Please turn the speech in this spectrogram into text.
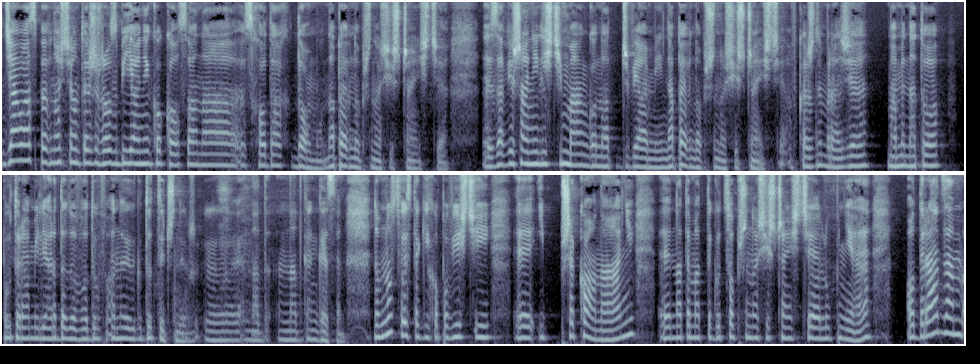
Działa z pewnością też rozbijanie kokosa na schodach domu. Na pewno przynosi szczęście. E, Zawieszanie liści mango nad drzwiami na pewno przynosi szczęście. A w każdym razie mamy na to półtora miliarda dowodów anegdotycznych e, nad, nad Gangesem. No mnóstwo jest takich opowieści e, i przekonań e, na temat tego, co przynosi szczęście lub nie. Odradzam,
